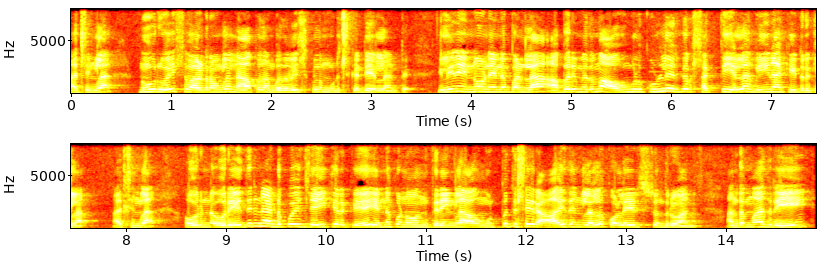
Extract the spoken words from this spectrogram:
ஆச்சுங்களா? நூறு வயசு வாழ்கிறவங்கள நாற்பது ஐம்பது வயசுக்குள்ளே முடிச்சு கட்டிடலான்ட்டு. இல்லைன்னா இன்னொன்று என்ன பண்ணலாம்? அபரிமிதமாக அவங்களுக்குள்ளே இருக்கிற சக்தியெல்லாம் வீணாக்கிட்டு இருக்கலாம். ஆச்சுங்களா? ஒரு ஒரு எதிரி நாட்டை போய் ஜெயிக்கிறதுக்கு என்ன பண்ணுவாங்க தெரியுங்களா? அவங்க உற்பத்தி செய்கிற ஆயுதங்களெல்லாம் கொள்ளையடிச்சிட்டு வந்துருவாங்க. அந்த மாதிரி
